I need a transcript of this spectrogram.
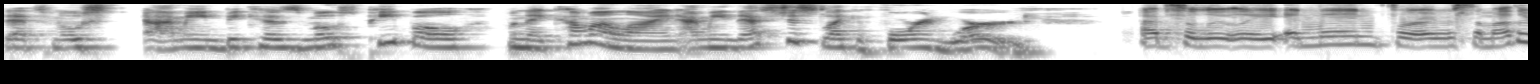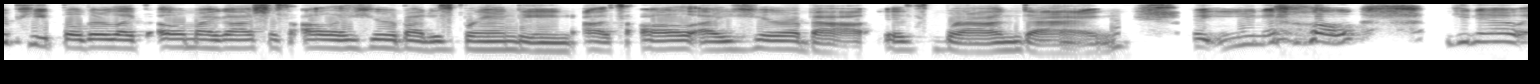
that's most, I mean, because most people, when they come online, I mean, that's just like a foreign word. Absolutely. And then for some other people, they're like, oh my gosh, that's all I hear about is branding. That's all I hear about is branding. But you know, you know,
